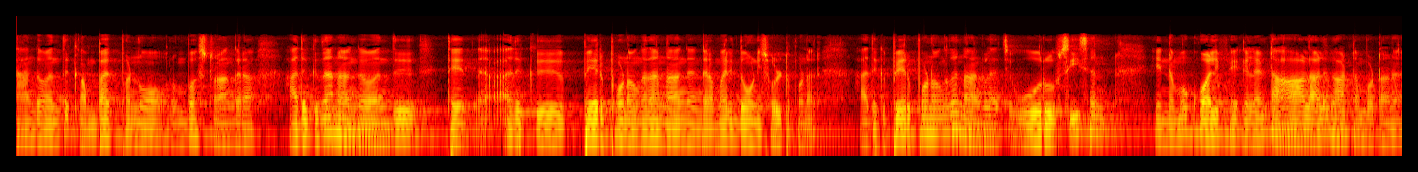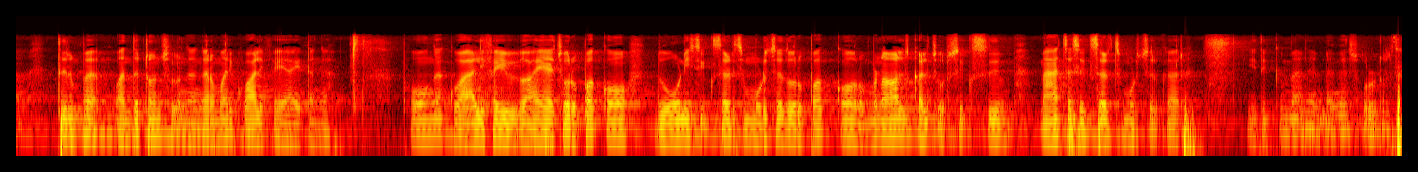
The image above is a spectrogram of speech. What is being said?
நாங்கள் வந்து கம்பேக் பண்ணுவோம் ரொம்ப ஸ்ட்ராங்கராக அதுக்கு தான் நாங்கள் வந்து தே அதுக்கு பேர் போனவங்க தான் நாங்கங்கிற மாதிரி தோனி சொல்லிட்டு போனார். அதுக்கு பேர் போனவங்க தான் நாங்களாச்சு. ஒரு சீசன் என்னமோ குவாலிஃபை இல்லைன்ட்டு ஆள் ஆளுக்கு ஆட்டம் போட்டானே திரும்ப வந்துட்டோன்னு சொல்லுங்கங்கிற மாதிரி குவாலிஃபை ஆகிட்டங்க போங்க குவாலிஃபை ஆயாச்சு ஒரு பக்கம். தோனி சிக்ஸ் அடித்து முடித்தது ஒரு பக்கம். ரொம்ப நாள் கழித்து ஒரு சிக்ஸு மேட்சை சிக்ஸ் அடித்து முடிச்சிருக்காரு. இதுக்கு மேலே என்னங்க சொல்கிறது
